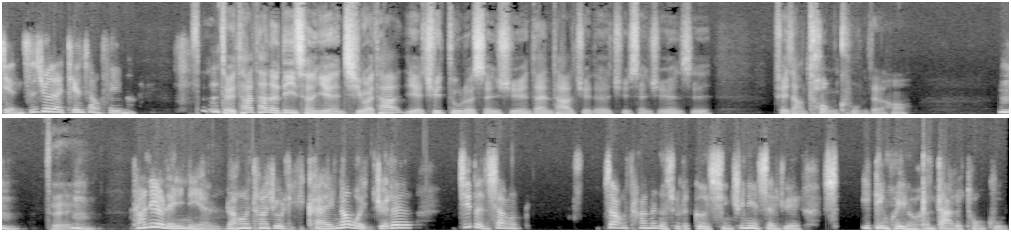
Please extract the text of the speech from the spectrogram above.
简直就在天上飞嘛。对他，他的历程也很奇怪，他也去读了神学院，但他觉得去神学院是非常痛苦的哈。嗯，对，嗯。他念了一年，然后他就离开。那我觉得，基本上照他那个时候的个性，去念神学是一定会有很大的痛苦。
